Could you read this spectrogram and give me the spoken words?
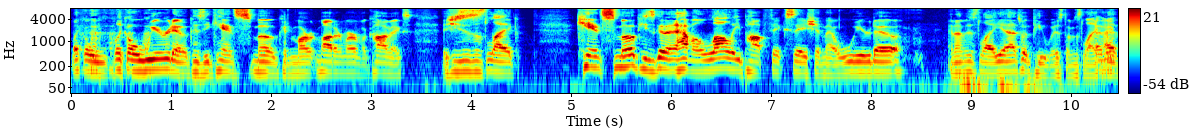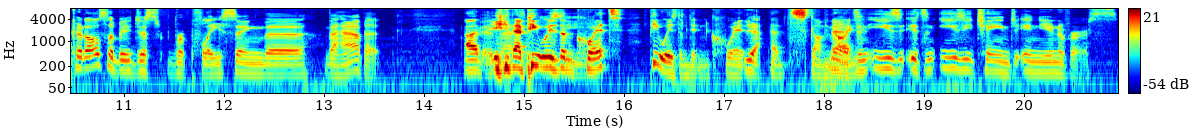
like a like a weirdo because he can't smoke in Mar- modern Marvel comics, and she's just like, can't smoke. He's gonna have a lollipop fixation. That weirdo. And I'm just like, yeah, that's what Pete Wisdom's like. and I- it could also be just replacing the the habit. uh, that Pete Wisdom easy. quit. Pete Wisdom didn't quit. Yeah. that scumbag. No, it's an easy it's an easy change in universe.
